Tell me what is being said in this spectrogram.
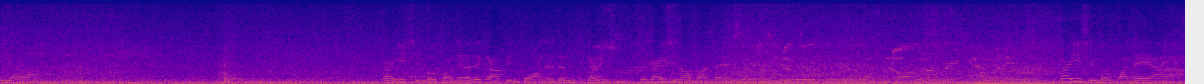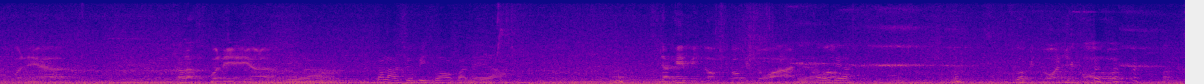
一样啦。甲疫情无关系啊，这加变大呢，这唔是甲疫情，这甲疫情有关系。甲疫情无关系啊！关系啊，甲人关系啊。对啊，甲人生病端有关系啊。人家病端，我病端啊。对啊，我对啊。我病端，你讲我，唔知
